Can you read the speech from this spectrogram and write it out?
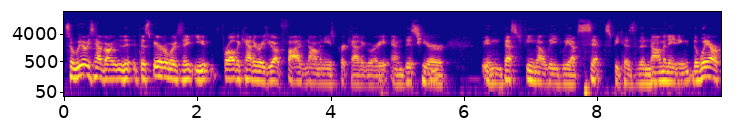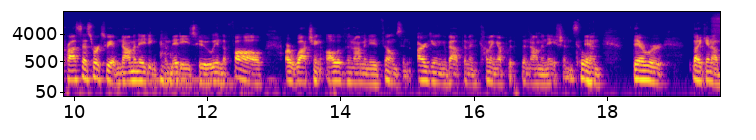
So we always have our the, the, Spirit Awards that you for all the categories you have five nominees per category, and this year. Hmm. In best female lead, we have six because the nominating, the way our process works, we have nominating hmm. committees who in the fall are watching all of the nominated films and arguing about them and coming up with the nominations. Cool. And there were like in a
